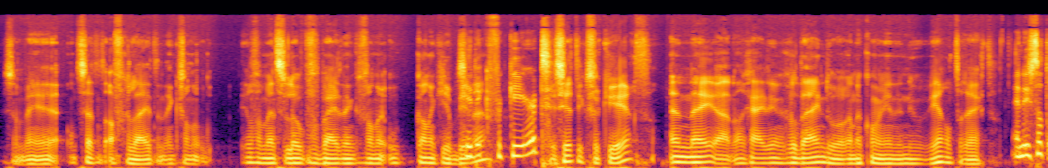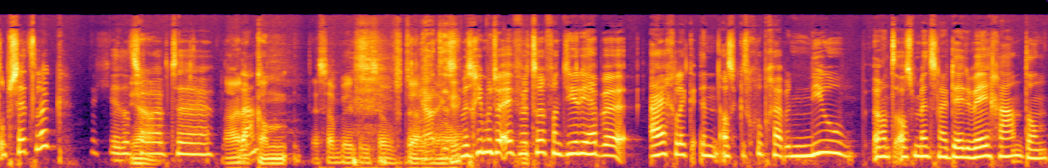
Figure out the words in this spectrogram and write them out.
Dus dan ben je ontzettend afgeleid. En denk je van, heel veel mensen lopen voorbij en denken van, hoe kan ik hier binnen? Zit ik verkeerd? Zit ik verkeerd? En nee, ja, dan ga je een gordijn door en dan kom je in een nieuwe wereld terecht. En is dat opzettelijk? Dat je dat Ja. zo hebt eh Nou, gedaan? daar kan Tessa beter iets over vertellen. Ja, is-. Misschien moeten we even terug, want jullie hebben eigenlijk, een, als ik het goed begrijp, een nieuw... Want als mensen naar DDW gaan, dan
